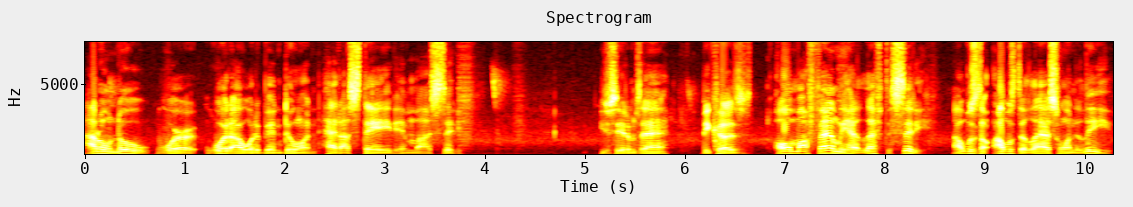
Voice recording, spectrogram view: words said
I don't know where what I would have been doing had I stayed in my city. You see what I'm saying? Because all my family had left the city. I was the, I was the last one to leave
